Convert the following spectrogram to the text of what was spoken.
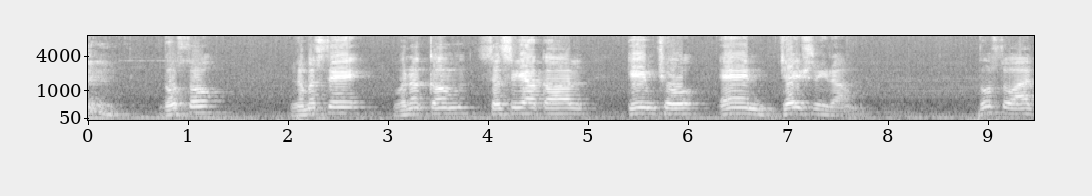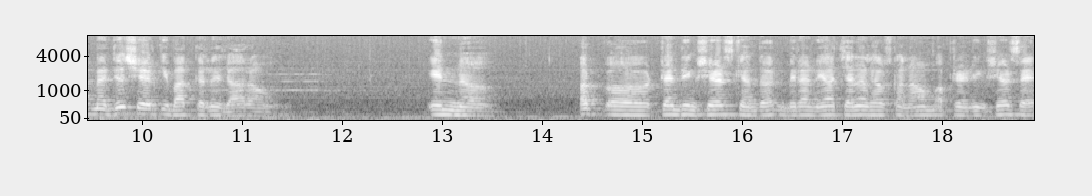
दोस्तों, नमस्ते वनकम सत केम छो एंड जय श्री राम। दोस्तों, आज मैं जिस शेयर की बात करने जा रहा हूँ, इन अप ट्रेंडिंग शेयर्स के अंदर, मेरा नया चैनल है, उसका नाम अप ट्रेंडिंग शेयर्स है।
